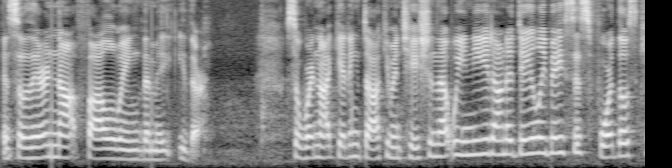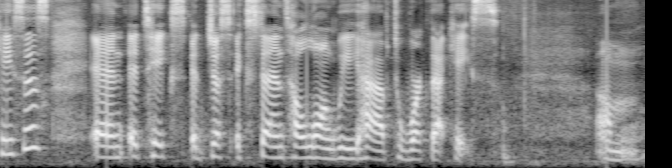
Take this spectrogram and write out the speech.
and so they're not following them either. So we're not getting documentation that we need on a daily basis for those cases, and it takes, it just extends how long we have to work that case. Um,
